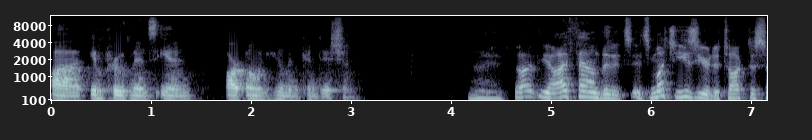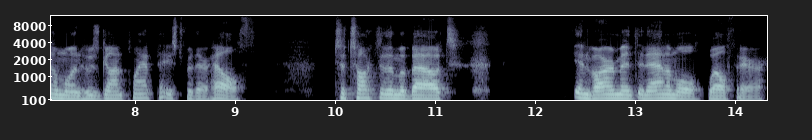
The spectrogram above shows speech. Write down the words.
uh, improvements in our own human condition. Right. Well, you know, I found that it's it's much easier to talk to someone who's gone plant-based for their health, to talk to them about environment and animal welfare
